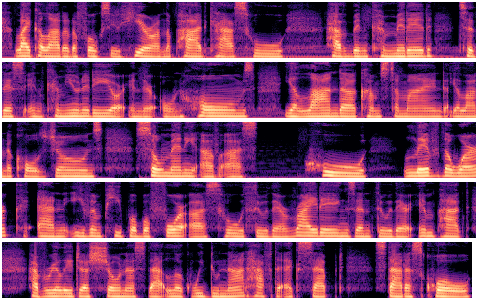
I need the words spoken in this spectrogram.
like a lot of the folks you hear on the podcast who have been committed to this in community or in their own homes. Yolanda comes to mind, Yolanda Coles Jones, so many of us who live the work and even people before us who through their writings and through their impact have really just shown us that look, we do not have to accept status quo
